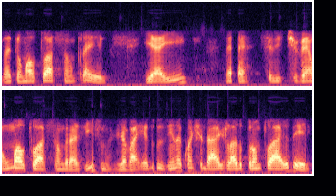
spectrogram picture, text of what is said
vai ter uma autuação para ele. E aí, né, se ele tiver uma autuação gravíssima, já vai reduzindo a quantidade lá do prontuário dele.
